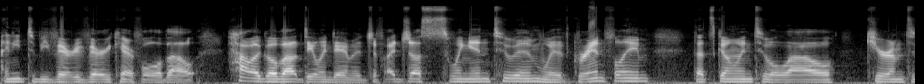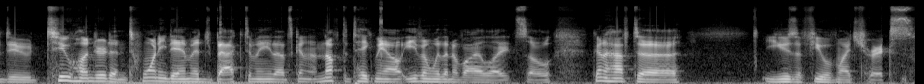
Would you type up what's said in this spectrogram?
I need to be very, very careful about how I go about dealing damage. If I just swing into him with Grand Flame, that's going to allow Kyurem to do 220 damage back to me. That's gonna enough to take me out even with an Eviolite. So I'm gonna have to use a few of my tricks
